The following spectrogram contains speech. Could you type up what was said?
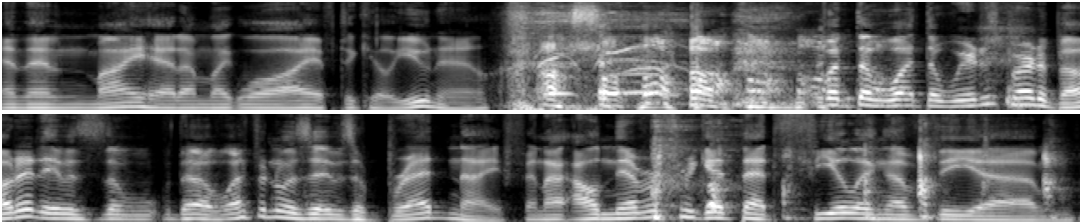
and then in my head I'm like well I have to kill you now but the what the weirdest part about it it was the the weapon was it was a bread knife and I, I'll never forget that feeling of the um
